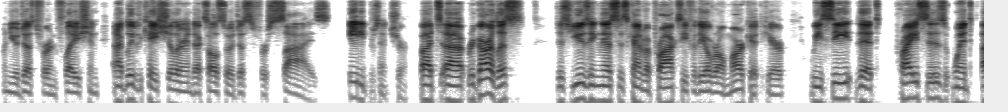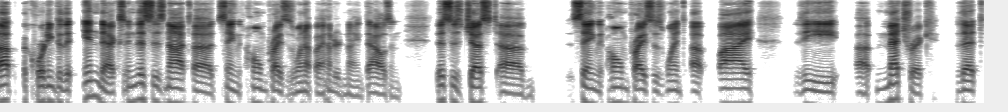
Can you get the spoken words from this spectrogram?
when you adjust for inflation. And I believe the Case Shiller Index also adjusts for size. 80% sure. But uh, regardless, just using this as kind of a proxy for the overall market here, we see that prices went up according to the index. And this is not uh, saying that home prices went up by 109,000. This is just uh, saying that home prices went up by the uh, metric that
